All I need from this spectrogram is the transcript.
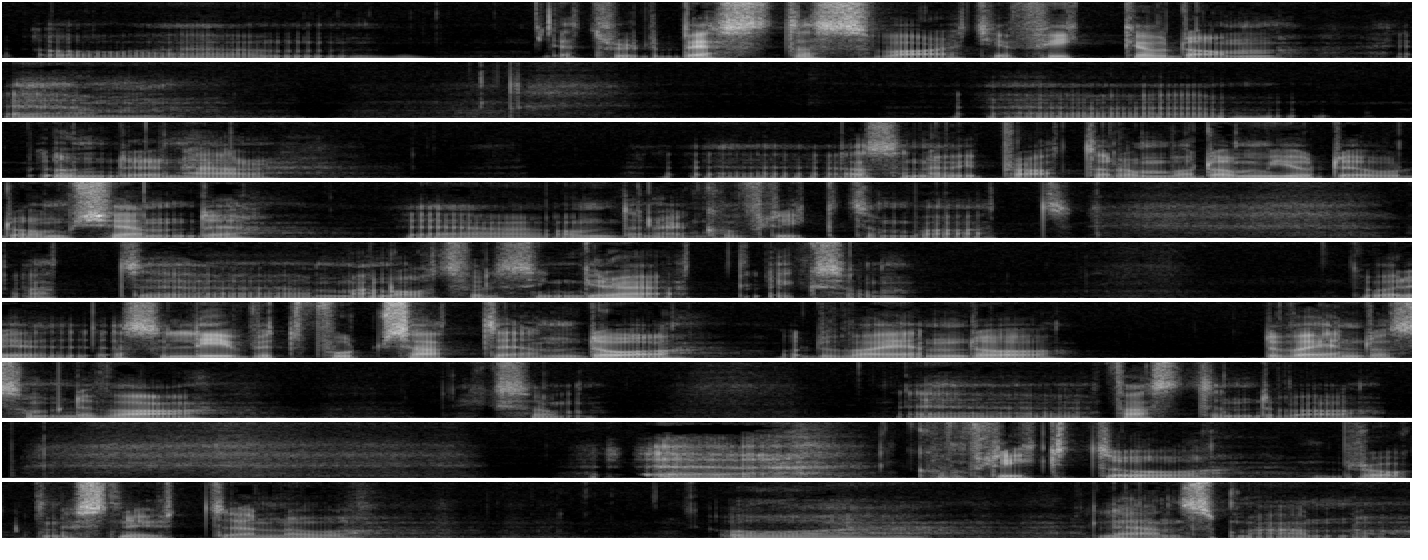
och um, jag tror det bästa svaret jag fick av dem um, Eh, under den här, eh, alltså när vi pratade om vad de gjorde och de kände eh, om den här konflikten var att, att man åt väl sin gröt liksom. Det var det, alltså livet fortsatte ändå och det var ändå, det var ändå som det var. Liksom. fastän det var eh, konflikt och bråk med snuten och, och länsman och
